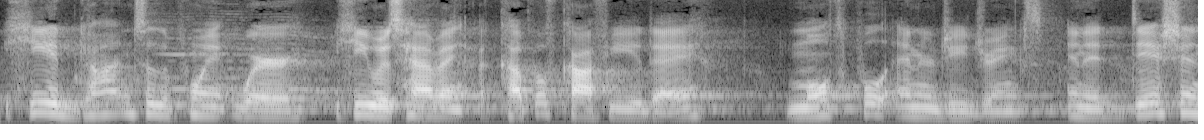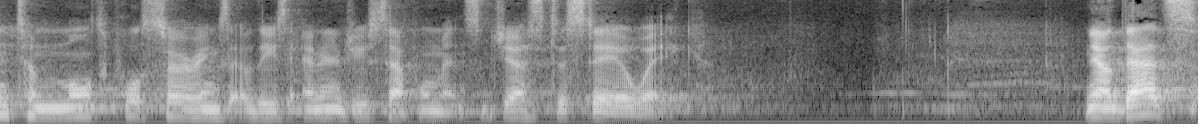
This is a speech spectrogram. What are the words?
he had gotten to the point where he was having a cup of coffee a day, multiple energy drinks in addition to multiple servings of these energy supplements just to stay awake. Now, that's,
